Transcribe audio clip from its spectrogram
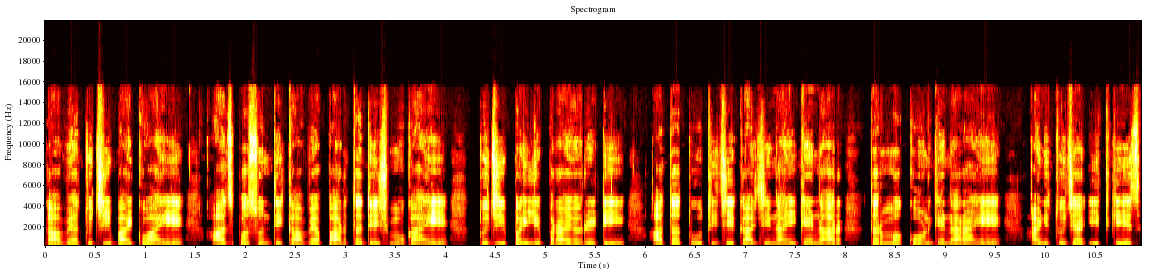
काव्या तुझी बायको आहे. आजपासून ती काव्या पार्थ देशमुख आहे. तुझी पहिली प्रायोरिटी आता तू तिची काळजी नाही घेणार तर मग कोण घेणार आहे? आणि तुझ्या इतकीच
